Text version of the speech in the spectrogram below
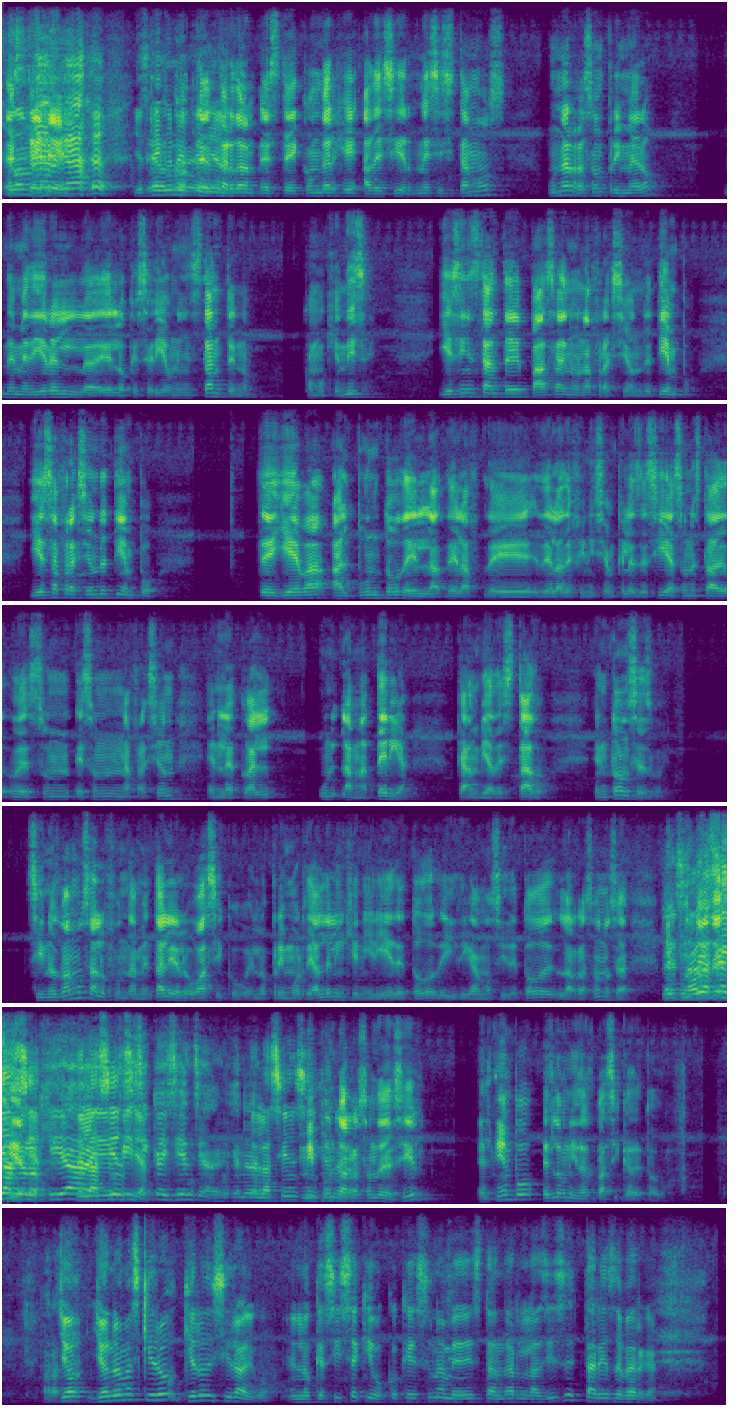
Con verga. Con Este-. Yo tengo una. Eh, opinión. perdón, este, converge a decir, necesitamos una razón primero de medir el, eh, lo que sería un instante, ¿no? Como quien dice. Y ese instante pasa en una fracción de tiempo. Y esa fracción de tiempo te lleva al punto de la, de la, de, de la definición que les decía. Es, un estado, es, un, es una fracción en la cual un- la materia cambia de estado. Entonces, güey, si nos vamos a lo fundamental y a lo básico, güey, lo primordial de la ingeniería y de todo, y digamos, y de toda la razón, o sea, mi De punto, es de la biología, de la y ciencia. física y ciencia en general. De la ciencia. mi en punto a razón de decir, el tiempo es la unidad básica de todo. Para Yo, yo nada más quiero, quiero decir algo, en lo que sí se equivocó, que es una medida estándar, las 10 hectáreas de verga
